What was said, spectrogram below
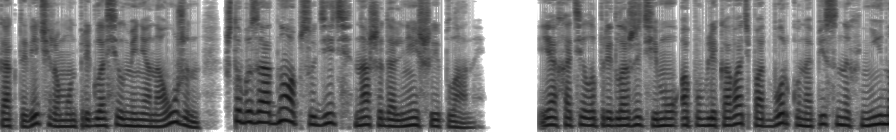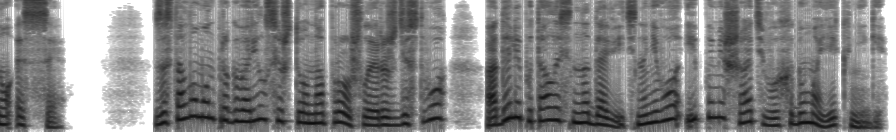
Как-то вечером он пригласил меня на ужин, чтобы заодно обсудить наши дальнейшие планы. Я хотела предложить ему опубликовать подборку написанных Нино эссе. За столом он проговорился, что на прошлое Рождество Аделя пыталась надавить на него и помешать выходу моей книги.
